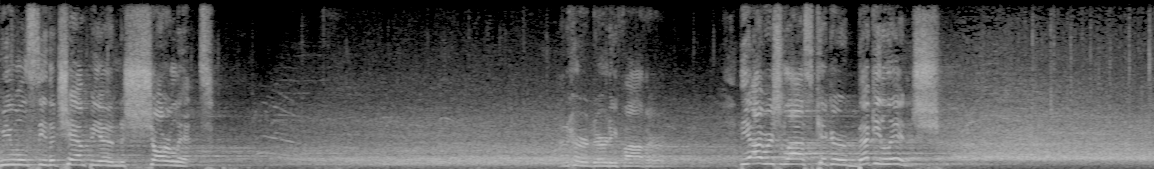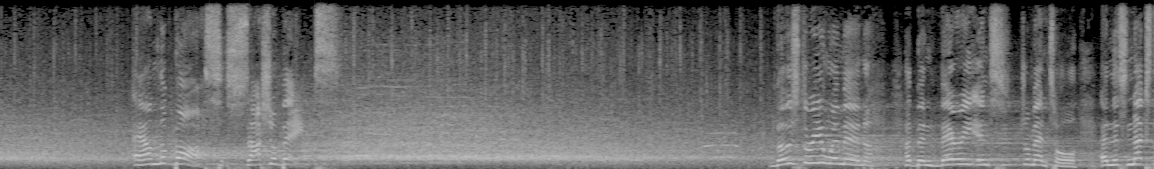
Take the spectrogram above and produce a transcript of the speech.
we will see the champion, Charlotte, and her dirty father. The Irish Lass Kicker, Becky Lynch. And the boss, Sasha Banks. Those three women have been very instrumental in this next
